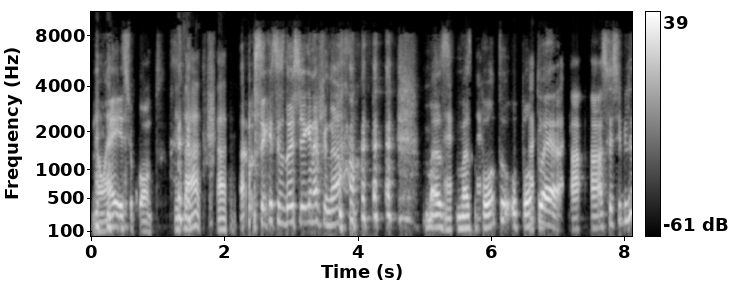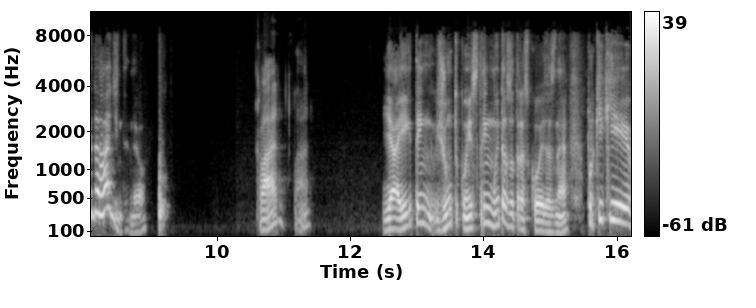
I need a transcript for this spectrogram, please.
Não é esse o ponto. Exato, exato. A não ser que esses dois cheguem na final. mas É, mas o ponto, o ponto é a, a acessibilidade, entendeu? Claro, claro. E aí tem, junto com isso, tem muitas outras coisas, né? Por que que,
